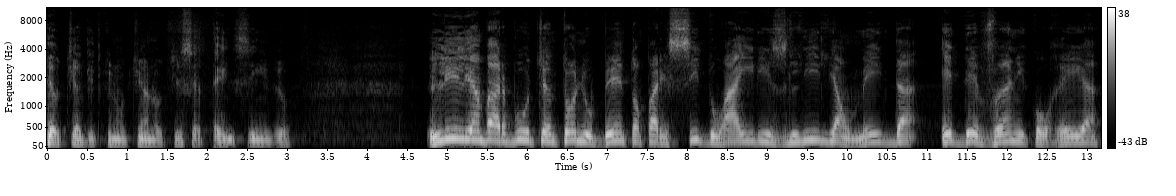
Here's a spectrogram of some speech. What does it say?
Eu tinha dito que não tinha notícia, tem sim, viu? Lilian Barbucci, Antônio Bento, Aparecido Aires, Lília Almeida, Edevane Correia,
